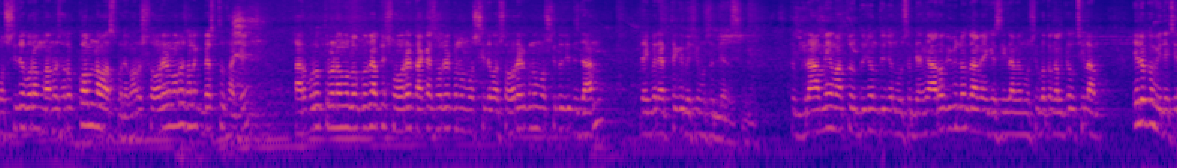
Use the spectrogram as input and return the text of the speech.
মসজিদে বরং মানুষ আরও কম নামাজ পড়ে। মানুষ শহরের মানুষ অনেক ব্যস্ত থাকে। তারপরেও তুলনামূলকভাবে আপনি শহরের ঢাকা শহরের কোনো মসজিদে বা শহরের কোনো মসজিদে যদি যান, দেখবেন এর থেকে বেশি মুসল্লি আসছে তো গ্রামে মাত্র দুজন দুজন মুসল্লি। আমি আরও বিভিন্ন গ্রামে গেছি, গ্রামের মসজিদ গতকালকেও ছিলাম। এরকমই দেখছি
